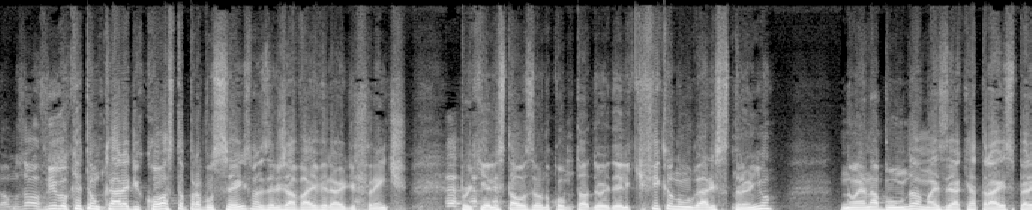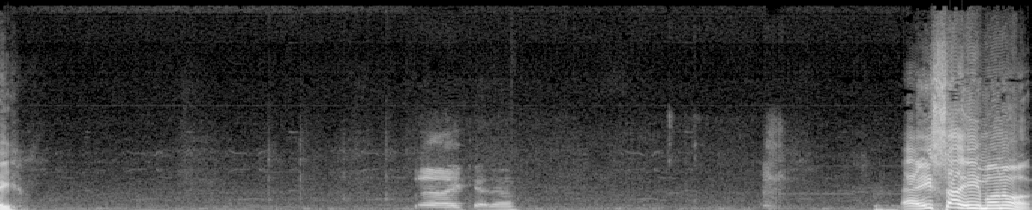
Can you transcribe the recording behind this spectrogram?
Estamos ao vivo aqui, tem um cara de costa pra vocês, mas ele já vai virar de frente, porque ele está usando o computador dele que fica num lugar estranho. Não é na bunda, mas é aqui atrás, peraí. Ai, caramba. É isso aí, mano.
